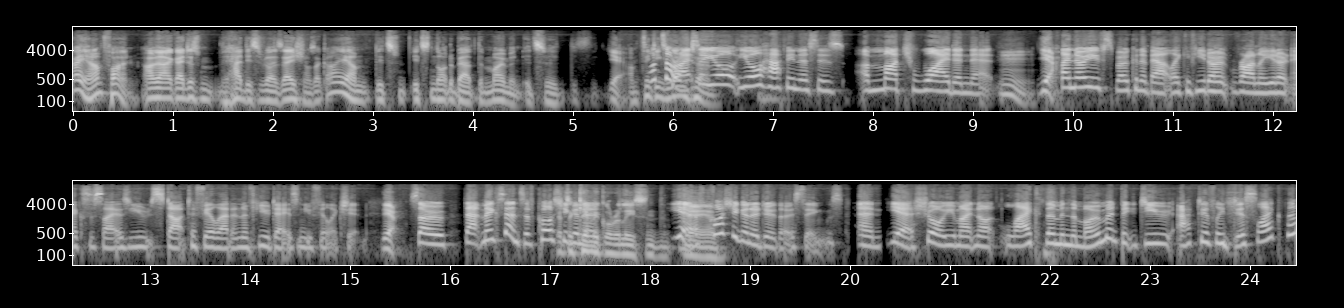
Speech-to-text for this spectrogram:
Oh yeah, I'm fine. I mean, like I just had this realization. I was like, oh yeah, I'm, it's it's not about the moment. It's a it's, yeah. I'm thinking That's all right. long. So your your happiness is a much wider net. Mm. yeah. I know you've spoken about like if you don't run or you don't exercise, you start to feel that in a few days and you feel like shit. Yeah. So that makes sense. Of course That's you're a gonna chemical release. And yeah, of course you're gonna do those things. And yeah, sure, you might not like them in the moment, but do you actively dislike them?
